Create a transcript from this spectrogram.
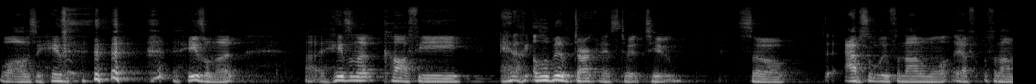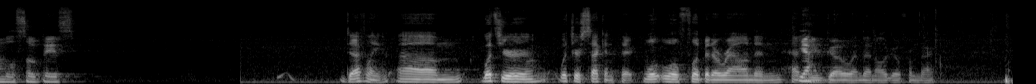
well, obviously hazel- hazelnut, uh, hazelnut coffee, and a little bit of darkness to it too. So, absolutely phenomenal, phenomenal soap base. Definitely. Um, what's your What's your second pick? We'll we'll flip it around and have Yeah. you go, and then I'll go from there. All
